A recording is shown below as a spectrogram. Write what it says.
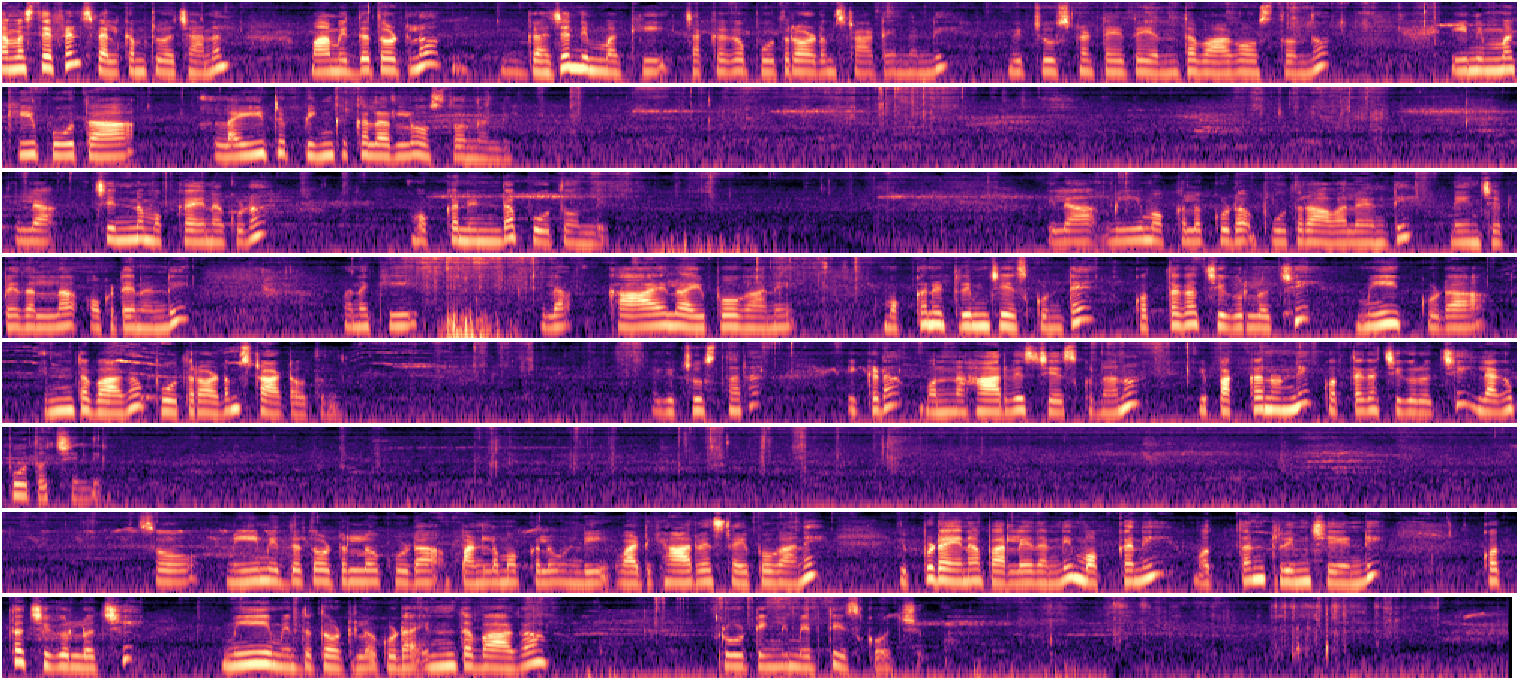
నమస్తే friends welcome to our channel. మా మిద్దె తోటలో గజ నిమ్మకి చక్కగా పూత రావడం స్టార్ట్ అయిందండి. మీరు చూసినట్టయితే ఎంత బాగా వస్తుందో. ఈ నిమ్మకి పూత లైట్ పింక్ కలర్లో వస్తుందండి. ఇలా చిన్న మొక్క అయినా కూడా మొక్క నిండా పూతుంది. ఇలా మీ మొక్కలకు కూడా పూత రావాలంటే నేను చెప్పేదల్లా ఒకటేనండి. మనకి ఇలా కాయలు అయిపోగానే మొక్కని ట్రిమ్ చేసుకుంటే కొత్తగా చిగుర్లు వచ్చి మీకు కూడా ఇంత బాగా పూత రావడం స్టార్ట్ అవుతుంది. ఇక చూస్తారా? ఇక్కడ మొన్న హార్వెస్ట్ చేసుకున్నాను. ఈ పక్క నుండి కొత్తగా చిగురు వచ్చి ఇలాగ పూత వచ్చింది సో మీ మిద్దె తోటల్లో కూడా పండ్ల మొక్కలు ఉండి వాటికి హార్వెస్ట్ అయిపోగానే ఇప్పుడైనా పర్లేదండి మొక్కని మొత్తం ట్రిమ్ చేయండి. కొత్త చిగుర్లు వచ్చి మీ మిద్దె తోటలో కూడా ఇంత బాగా ఫ్రూటింగ్ని మీరు తీసుకోవచ్చు.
